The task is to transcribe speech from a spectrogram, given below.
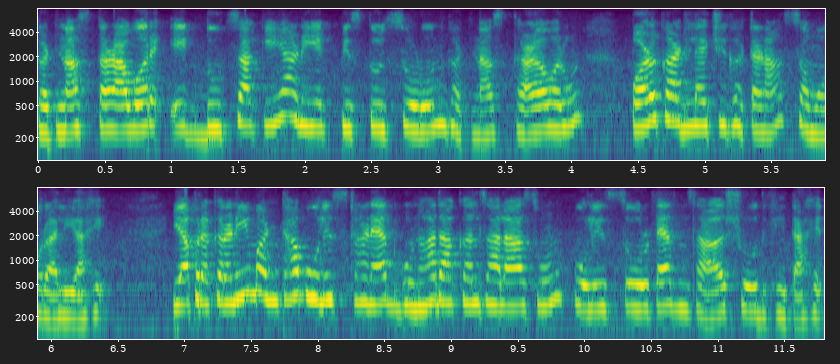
घटनास्थळावर एक दुचाकी आणि एक पिस्तूल सोडून घटनास्थळावरून पळ काढल्याची घटना समोर आली आहे. या प्रकरणी मंठा पोलीस ठाण्यात गुन्हा दाखल झाला असून पोलीस चोरट्यांचा शोध घेत आहेत.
